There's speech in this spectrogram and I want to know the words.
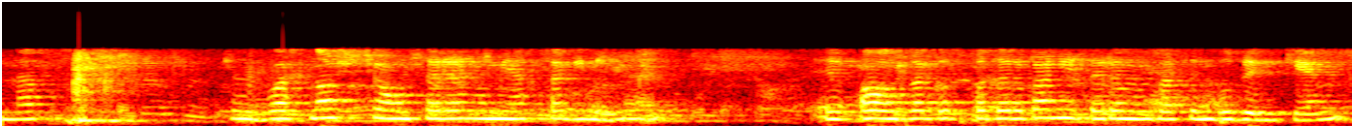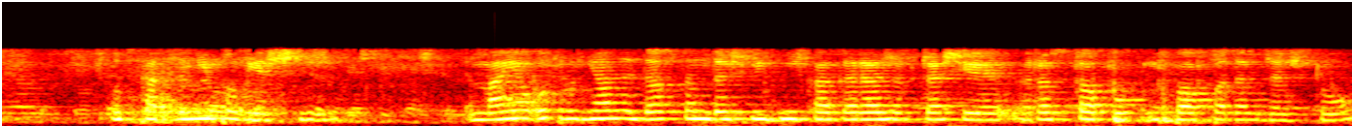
nad własnością terenu miasta gminy, y, o zagospodarowanie terenu za tym budynkiem utwardzenie powierzchni. Mają utrudniony dostęp do śmietnika garaży w czasie roztopów i po opadach deszczu.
